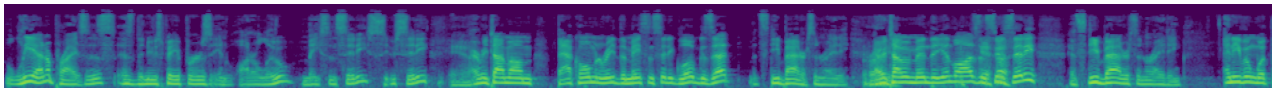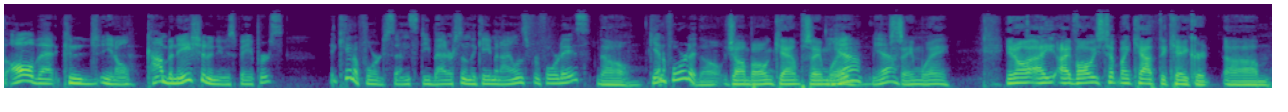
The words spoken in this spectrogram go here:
Lee Enterprises is the newspapers in Waterloo, Mason City, Sioux City. Every time I'm back home and read the Mason City Globe Gazette, it's Steve Batterson writing. Every time I'm in the in-laws in Yeah. Sioux City, it's Steve Batterson writing. And even with all that, con- you know, combination of newspapers, they can't afford to send Steve Batterson to the Cayman Islands for four days. No, Can't afford it. No, John Bowen Camp, same way. Yeah, yeah. Same way. You know, I, I've always tipped my cap to Kakert. Um,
